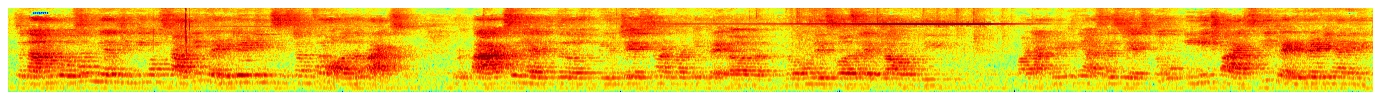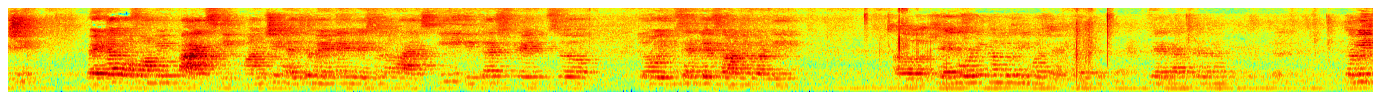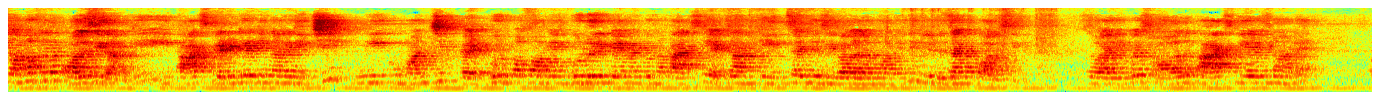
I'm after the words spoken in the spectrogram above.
సో దానికోసం మీరు thinking of starting credit rating system for all the PACS ఇప్పుడు ప్యాక్స్ హెల్త్ మీరు చేస్తున్నటువంటి లోన్ డిస్బర్సల్ ఎట్లా ఉంది వాటన్నిటిని అసెస్ చేస్తూ ఈచ్ ప్యాక్స్కి క్రెడిట్ రేటింగ్ అనేది ఇచ్చి బెటర్ పర్ఫార్మింగ్ ప్యాక్స్కి మంచి హెల్త్ మెయింటైన్ చేస్తున్న ప్యాక్స్కి ఇంట్రెస్ట్ రేట్స్లో ఇన్సెంటివ్స్ కానివ్వండి share holding company so we come up with policy దానికి ఈ ప్యాక్స్ క్రెడిట్ రేటింగ్ అనేది ఇచ్చి మీకు మంచి గుడ్ పర్ఫార్మింగ్ గుడ్ రీపేమెంట్ ఉన్న ప్యాక్స్కి ఎట్లాంటి ఇన్సెంటివ్స్ ఇవ్వగలము అనేది మీ design policy so I request all the PACS PFU on it.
